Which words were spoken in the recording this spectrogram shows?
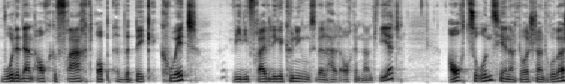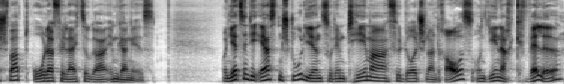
wurde dann auch gefragt, ob The Big Quit, wie die freiwillige Kündigungswelle halt auch genannt wird, auch zu uns hier nach Deutschland rüberschwappt oder vielleicht sogar im Gange ist. Und jetzt sind die ersten Studien zu dem Thema für Deutschland raus und je nach Quelle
